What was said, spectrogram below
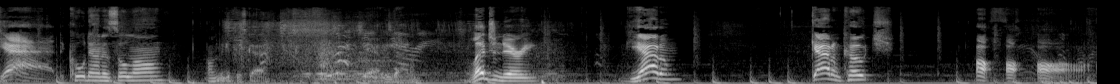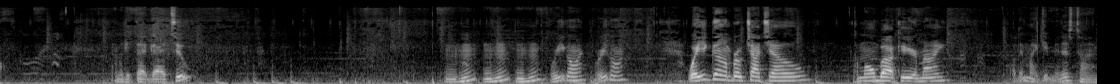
God, the cooldown is so long. Oh, let me get this guy. Yeah, we got him. Legendary. Got him. Got him, coach. Oh, oh, oh. I'm gonna get that guy too. Mm-hmm, mm-hmm, mm-hmm. Where you going? Where you going? Where you going, bro, Chacho? Come on back here, man. Oh, they might get me this time.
